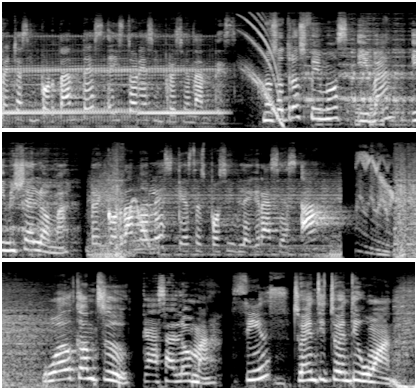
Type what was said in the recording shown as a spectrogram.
fechas importantes e historias impresionantes. Nosotros fuimos Iván y Michelle Loma, recordándoles que esto es posible gracias a... Welcome to Casa Loma since 2021.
